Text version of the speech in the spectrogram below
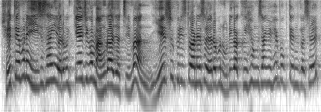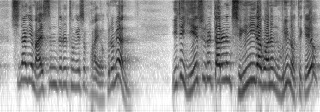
죄 때문에 이 세상이 여러분 깨지고 망가졌지만 예수 그리스도 안에서 여러분 우리가 그 형상이 회복된 것을 신학의 말씀들을 통해서 봐요. 그러면 이제 예수를 따르는 증인이라고 하는 우리는 어떻게 해요?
